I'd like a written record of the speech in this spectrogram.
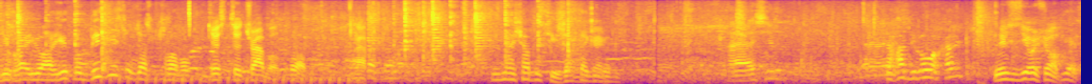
You are, you are here for business or just travel? Just to travel. Travel. This is my shopping season. Thank you. في حد جوه خالد؟ This is your shop. Yes.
